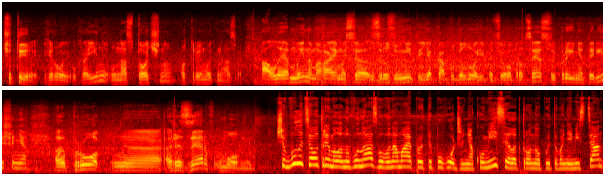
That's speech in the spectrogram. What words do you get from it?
Чотири герої України у нас точно отримують назви. Але ми намагаємося зрозуміти, яка буде логіка цього процесу, прийняти рішення про резерв умовний. Щоб вулиця отримала нову назву, вона має пройти погодження комісії, електронне опитування містян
